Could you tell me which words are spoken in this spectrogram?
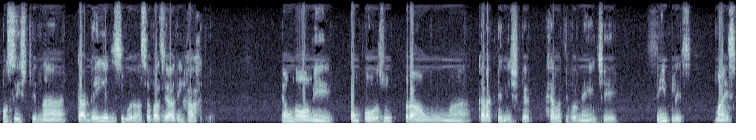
consiste na cadeia de segurança baseada em hardware. É um nome pomposo para uma característica relativamente simples, mas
